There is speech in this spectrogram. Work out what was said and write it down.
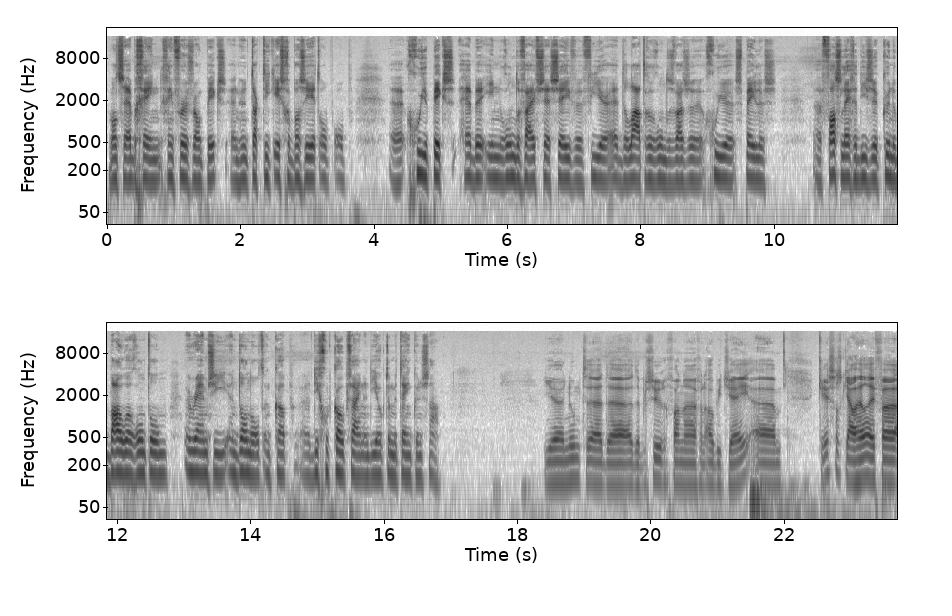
Want ze hebben geen, geen first round picks. En hun tactiek is gebaseerd op, op uh, goede picks hebben in ronde 5, 6, 7, 4. de latere rondes waar ze goede spelers uh, vastleggen die ze kunnen bouwen rondom een Ramsey, een Donald, een Cup. Uh, die goedkoop zijn en die ook er meteen kunnen staan. Je noemt de, de blessure van, van OBJ. Ehm, Chris, als ik jou heel even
